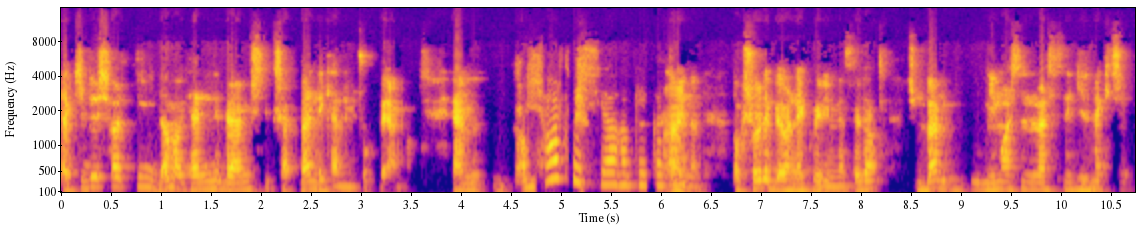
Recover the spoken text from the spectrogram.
Ya kibir şart değil ama kendini beğenmişlik şart. Ben de kendimi çok beğenmem. Yani Şartmış ya hakikaten. Aynen. Bak şöyle bir örnek vereyim mesela. Şimdi ben Mimar Sinan Üniversitesi'ne girmek için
